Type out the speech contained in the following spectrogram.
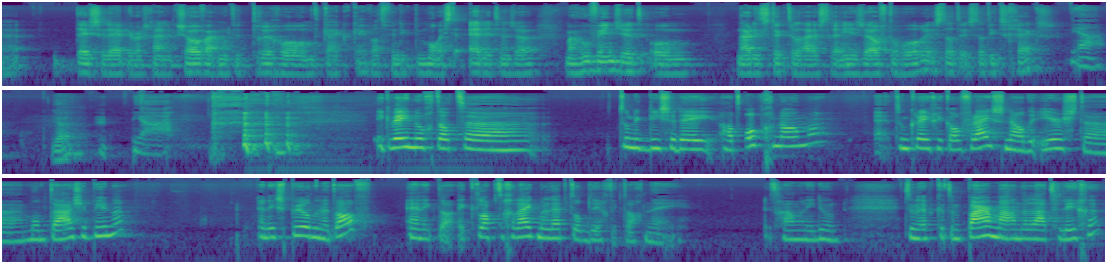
deze CD heb je waarschijnlijk zo vaak moeten terughoren om te kijken, oké, wat vind ik de mooiste edit en zo. Maar hoe vind je het om naar dit stuk te luisteren en jezelf te horen? Is dat, is dat iets geks? Ja, Ja? ja. ik weet nog dat eh, toen ik die cd had opgenomen... eh, toen kreeg ik al vrij snel de eerste montage binnen. En ik speelde het af. En ik, dacht, ik klapte gelijk mijn laptop dicht. Ik dacht, nee, dit gaan we niet doen. Toen heb ik het een paar maanden laten liggen.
